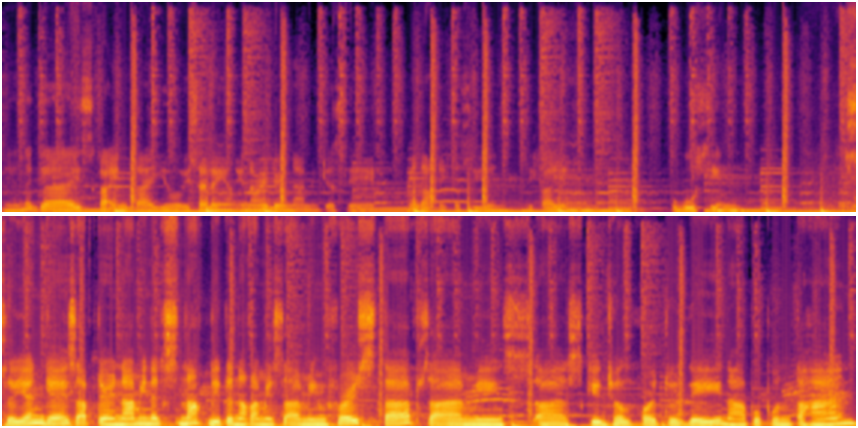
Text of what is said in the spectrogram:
Ayan na guys, kain tayo. Isa lang yung in-order namin kasi malaki kasi yan. Hindi kayang ubusin. So yan guys, after namin nag-snack, dito na kami sa aming first stop, sa aming uh, schedule for today na pupuntahan.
